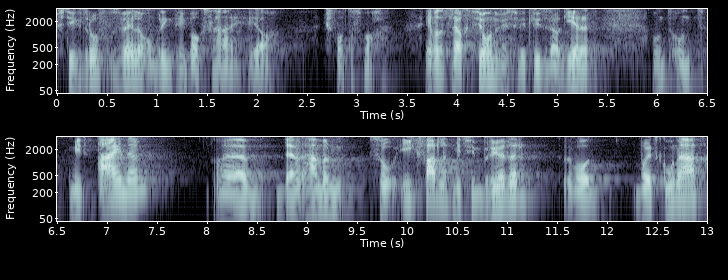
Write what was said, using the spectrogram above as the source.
steige drauf aufs Velo und bringe die Boxen heim. Ja, ich wollte das machen. Ich wollte die Reaktion wissen, wie die Leute reagieren. Und, und mit einem, ähm, haben wir so eingefädelt mit seinem Bruder, wo, wo jetzt gewonnen hat,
